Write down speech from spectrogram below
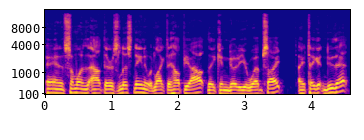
And if someone out there is listening and would like to help you out, they can go to your website. I take it and do that.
